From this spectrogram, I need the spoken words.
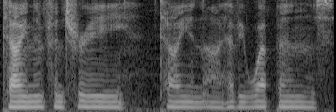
Italian infantry, Italian uh, heavy weapons,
